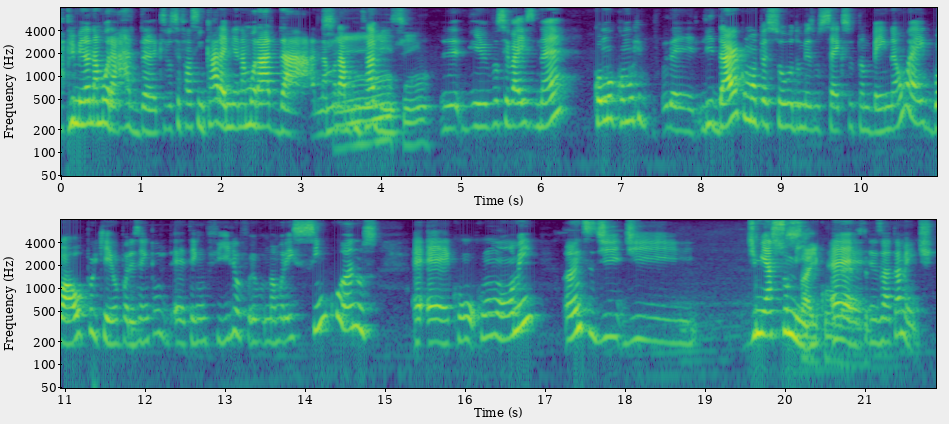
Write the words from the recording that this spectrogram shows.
a primeira namorada, que você fala assim, cara, é minha namorada, namorada, sim, sabe? Sim. E, e você vai, né? Como, como que é, lidar com uma pessoa do mesmo sexo também não é igual, porque eu, por exemplo, é, tenho um filho, eu, namorei cinco anos é, é, com, com um homem antes de, de, de me assumir. Sair com é, mulheres exatamente.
